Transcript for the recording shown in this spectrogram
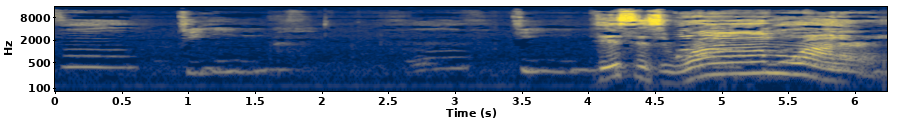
See. Cheese. Cheese. This is rum runner.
